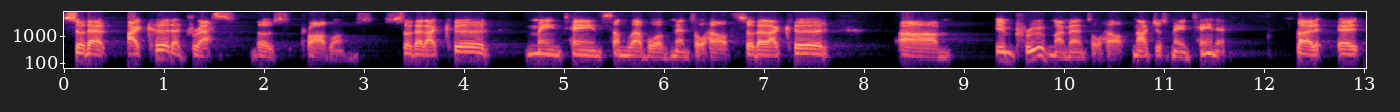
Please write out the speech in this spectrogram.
so that I could address those problems, so that I could maintain some level of mental health, so that I could um, improve my mental health, not just maintain it. But it,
